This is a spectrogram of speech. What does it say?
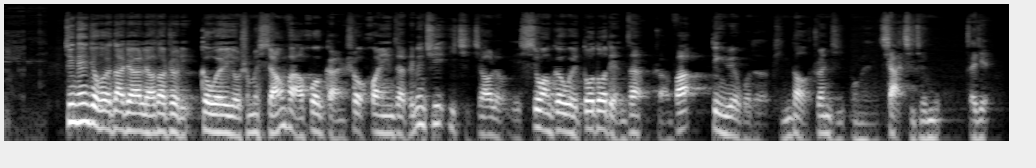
今天就和大家聊到这里，各位有什么想法或感受，欢迎在评论区一起交流。也希望各位多多点赞、转发、订阅我的频道专辑。我们下期节目再见。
